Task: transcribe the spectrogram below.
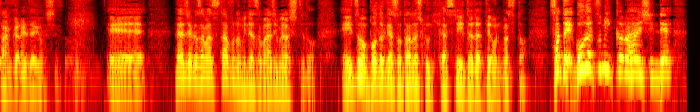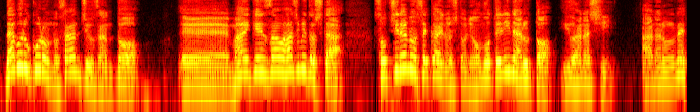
さんからいただきました。えー、男爵様、スタッフの皆様、はじめましてと、えーいつもポッドキャスト楽しく聞かせていただいておりますと。さて、5月3日の配信で、ダブルコロンのサンチューさんと、えー、マイケンさんをはじめとした、そちらの世界の人に表になるという話。あ、なるほどね。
